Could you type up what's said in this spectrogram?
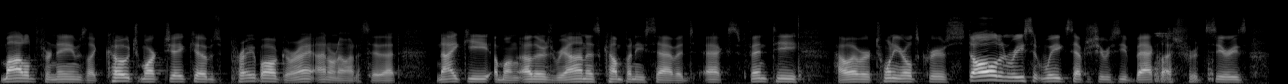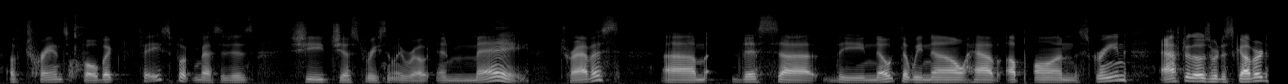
modeled for names like Coach, Marc Jacobs, Preyball, Garant. I don't know how to say that. Nike, among others. Rihanna's company, Savage X Fenty. However, 20 year old's career stalled in recent weeks after she received backlash for a series of transphobic Facebook messages she just recently wrote in May. Travis, um, this uh, the note that we now have up on the screen. After those were discovered,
